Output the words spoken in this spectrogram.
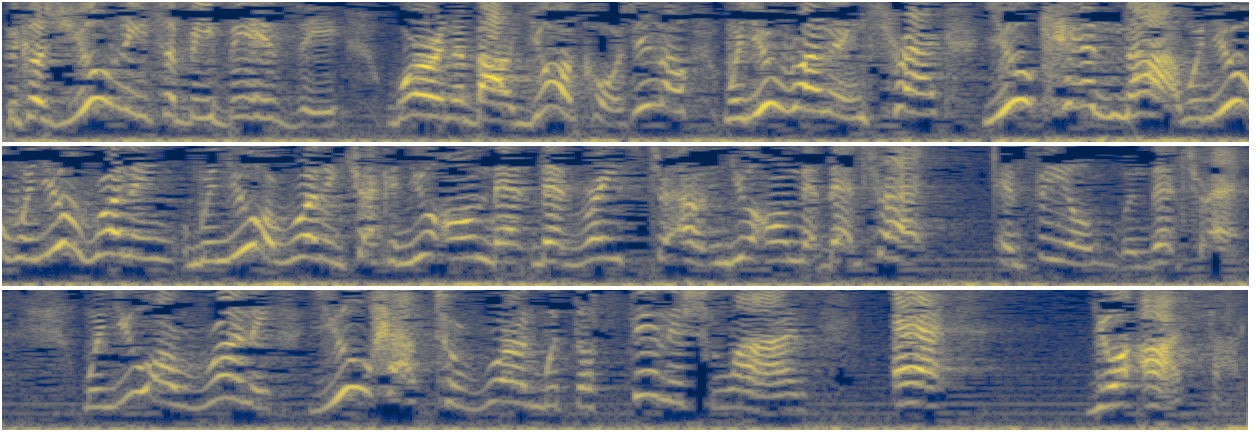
because you need to be busy worrying about your course. You know, when you're running track, you cannot, when you, when you're running, when you are running track and you're on that, that race track, and uh, you're on that, that track and field, when that track, when you are running, you have to run with the finish line at your eyesight.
